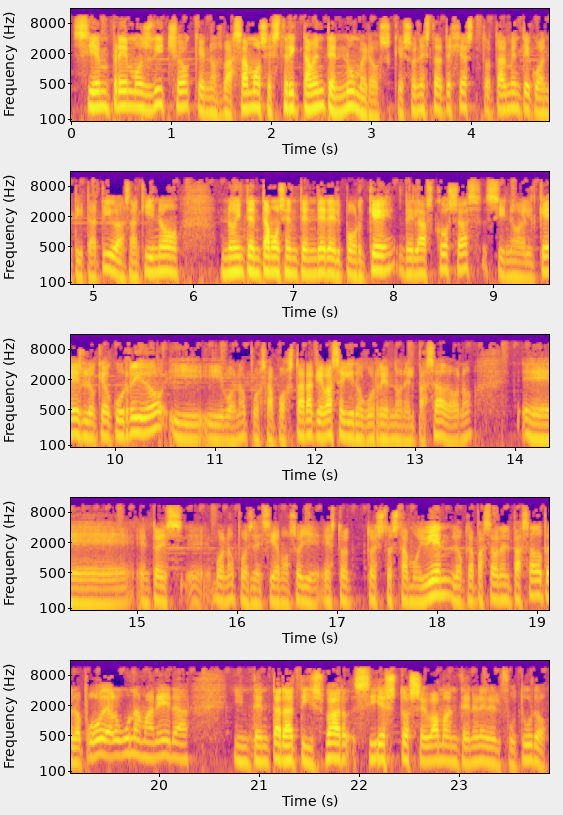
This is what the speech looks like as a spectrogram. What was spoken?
siempre hemos dicho que nos basamos estrictamente en números, que son estrategias totalmente cuantitativas. Aquí no no intentamos entender el porqué de las cosas, sino el qué es lo que ha ocurrido y, y bueno, pues apostar que va a seguir ocurriendo en el pasado, ¿no? Eh, entonces, eh, bueno, pues decíamos, oye, esto, todo esto está muy bien, lo que ha pasado en el pasado, pero puedo de alguna manera intentar atisbar si esto se va a mantener en el futuro.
